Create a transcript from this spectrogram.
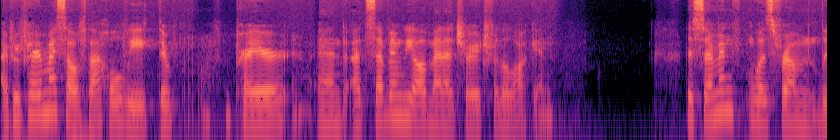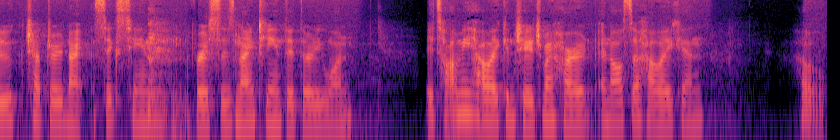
I prepared myself that whole week through prayer, and at 7 we all met at church for the lock-in. The sermon was from Luke chapter 16, verses 19 through 31. It taught me how I can change my heart and also how I can how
